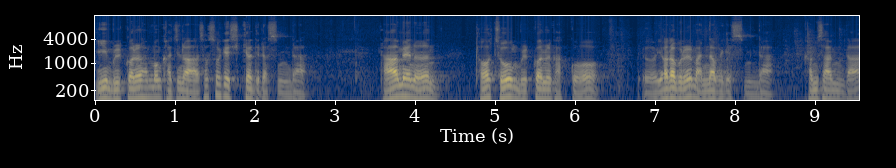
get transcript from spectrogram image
이 물건을 한번 가져 나와서 소개시켜 드렸습니다. 다음에는 더 좋은 물건을 갖고 어, 여러분을 만나보겠습니다. 감사합니다.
